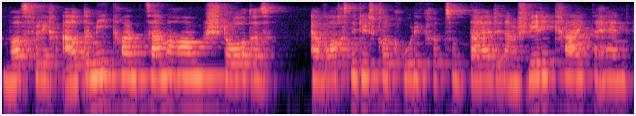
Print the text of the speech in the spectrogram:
was vielleicht auch damit im Zusammenhang steht, dass erwachsene Dyskalkuliker zum Teil dann auch Schwierigkeiten haben,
